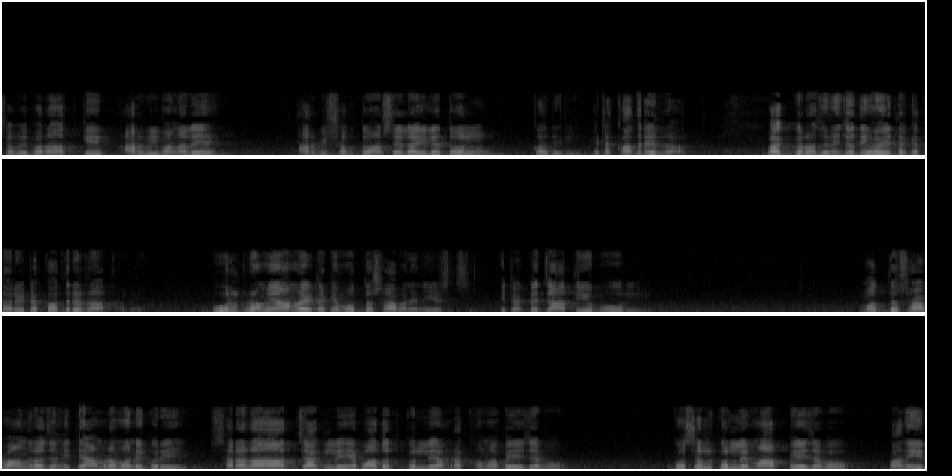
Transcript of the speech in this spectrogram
সবে বারাতকে আরবি বানালে আরবি শব্দ আসে লাইলাতুল কদরি। এটা কদরের রাত। ভাগ্য রজনী যদি হয়ে থাকে, তাহলে এটা কদরের রাত হবে। ভুল ক্রমে আমরা এটাকে মধ্য সাবানে নিয়ে এসেছি। এটা একটা জাতীয় ভুল। মধ্য সাবান রজনীতে আমরা মনে করি, সারা রাত জাগলে এবাদত করলে আমরা ক্ষমা পেয়ে যাব, গোসল করলে মাপ পেয়ে যাব, পানির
